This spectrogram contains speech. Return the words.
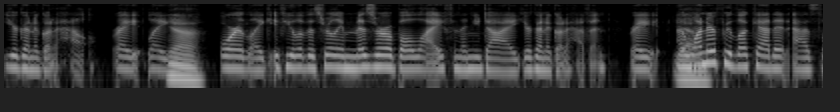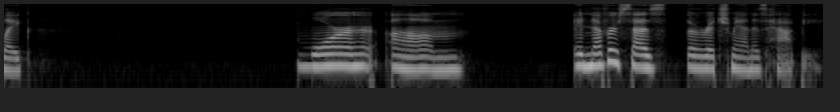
you're going to go to hell, right? Like yeah. or like if you live this really miserable life and then you die, you're going to go to heaven, right? I wonder if we look at it as like more um it never says the rich man is happy,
